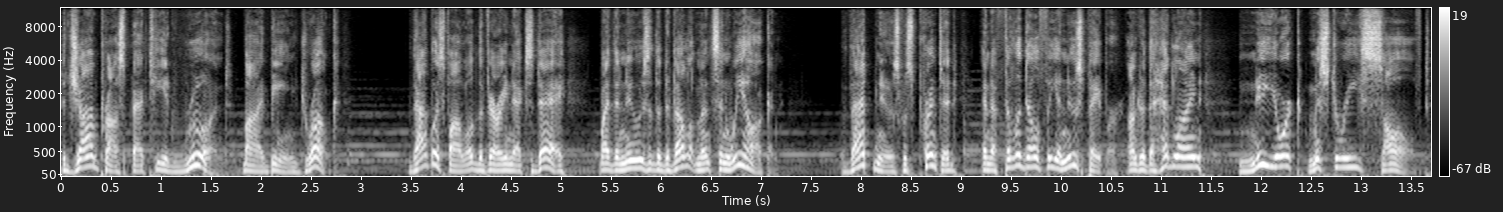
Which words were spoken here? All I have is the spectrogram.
the job prospect he had ruined by being drunk. That was followed the very next day by the news of the developments in Weehawken. That news was printed in a Philadelphia newspaper under the headline New York Mystery Solved.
